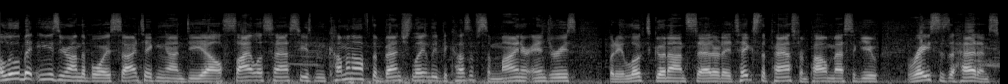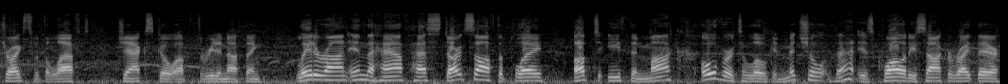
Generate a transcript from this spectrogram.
A little bit easier on the boys' side, taking on DL. Silas Hess, he's been coming off the bench lately because of some minor injuries, but he looked good on Saturday. Takes the pass from Paul Messague, races ahead and strikes with the left. Jacks go up 3 to nothing. Later on in the half, Hess starts off the play, up to Ethan Mock, over to Logan Mitchell. That is quality soccer right there.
